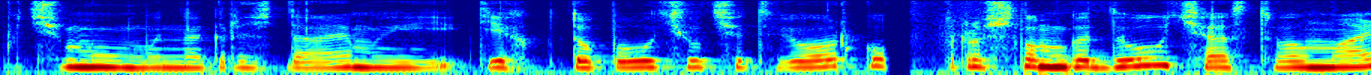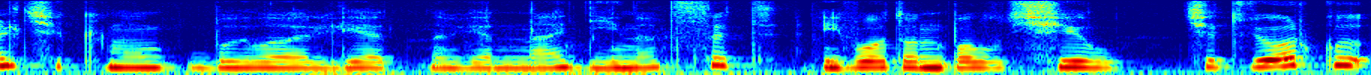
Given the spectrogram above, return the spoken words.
Почему мы награждаем и тех, кто получил четверку? В прошлом году участвовал мальчик, ему было лет, наверное, 11. И вот он получил четверку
